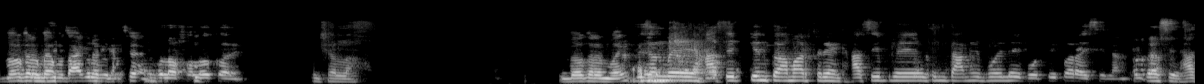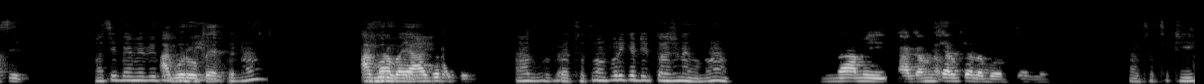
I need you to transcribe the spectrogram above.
দোয়া করেন ভাই আমরা তো আগ্রহ বুঝছেনগুলো ফলো করেন ইনশাল্লাহ দোয়া করেন ভাই। বিজন ভাই হাসিব কিন্তু আমার ফ্রেন্ড হাসিব রে কিন্তু আমি বইলেই ভর্তি করাইছিলাম ঠিক আছে হাসিব। গ্রুপের বি রূপের। গ্রুপের না? ভাই আচ্ছা। তোমার পরীক্ষার ডেট তো আসে না এখন না? না আমি ভর্তি হব? আচ্ছা আচ্ছা ঠিক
